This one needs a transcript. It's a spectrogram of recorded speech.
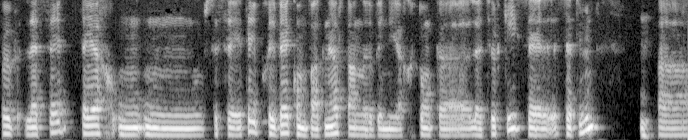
peuvent laisser faire une, société privée comme Wagner dans l'avenir. Donc euh, la Turquie, c'est une. Hmm. Euh,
